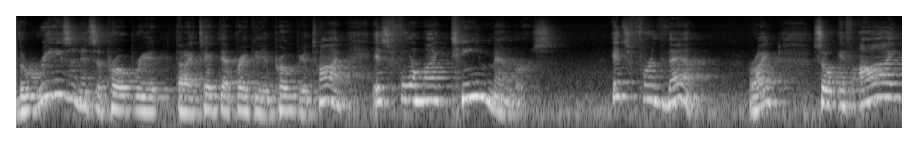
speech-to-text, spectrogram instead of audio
The reason it's appropriate that I take that break at the appropriate time is for my team members. It's for them, right? So if I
